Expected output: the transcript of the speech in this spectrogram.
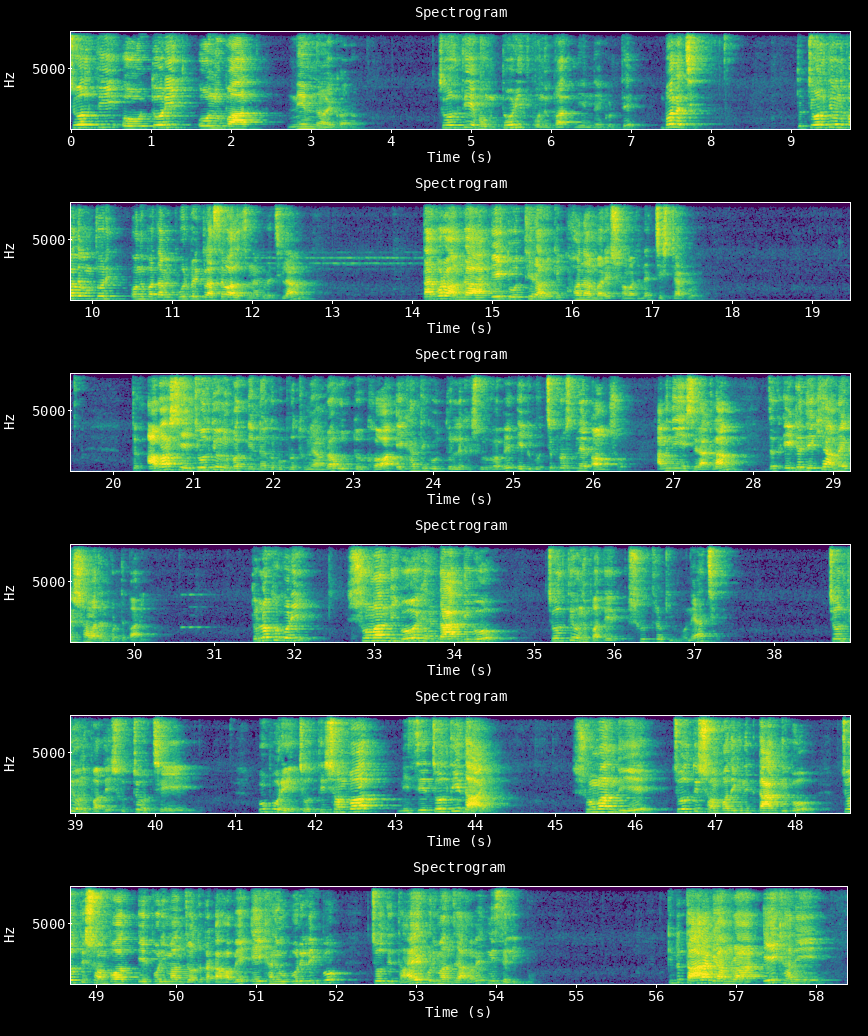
চলতি ও তড়িৎ অনুপাত নির্ণয় করো। চলতি এবং তড়িৎ অনুপাত নির্ণয় করতে বলেছে। তো চলতি অনুপাত এবং তড়িৎ অনুপাত আমি পূর্বের ক্লাসেও আলোচনা করেছিলাম। তারপরও আমরা এই তথ্যের আলোকে খ নাম্বারের সমাধানের চেষ্টা করি। তো আবার সেই চলতি অনুপাত নির্ণয় করব প্রথমে আমরা, উত্তর খ, এখান থেকে উত্তর লেখা শুরু হবে, এটুকু হচ্ছে প্রশ্নের অংশ। আমি নিয়ে এসে রাখলাম, যাতে এইটা দেখে আমরা এটা সমাধান করতে পারি। তো লক্ষ্য করি, সমান দিব, এখানে দাগ দিব, চলতি অনুপাতের সূত্র কি মনে আছে? চলতি অনুপাতের সূত্র হচ্ছে, উপরে চলতি সম্পদ, নিচে চলতি দায়। সমান দিয়ে চলতি সম্পদ এখানে দাগ দিব চলতি সম্পদ এর পরিমাণ যত টাকা হবে, এইখানে উপরে লিখব। চলতি দায়ের পরিমাণ যা হবে, নিচে লিখব। কিন্তু তার আগে আমরা এইখানে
